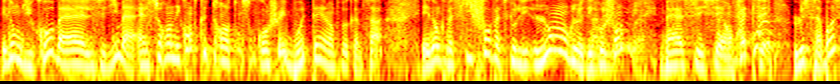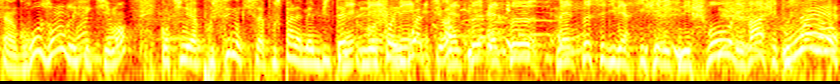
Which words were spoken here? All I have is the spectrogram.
Et donc, du coup, bah, elle s'est dit, bah, elle se rendait compte que de temps en temps, son cochon, il boitait un peu comme ça. Et donc, parce qu'il faut, parce que les- l'ongle des cochons, bah, c'est, c'est, en fait, c'est, le sabot, c'est un gros ongle, effectivement. Il continue à pousser, donc ça pousse pas à la même vitesse. Mais- le cochon, les mais boîtes, tu vois. Elle peut, elle peut, mais elle peut se diversifier avec les chevaux, les vaches et tout ça. Ouais,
